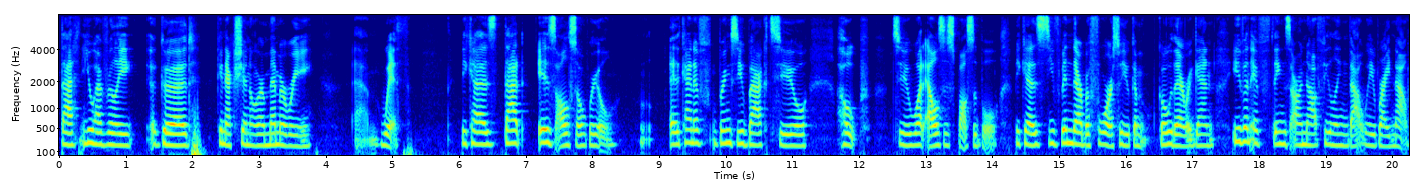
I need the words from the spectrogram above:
that you have really a good connection or memory um, with because that is also real. It kind of brings you back to hope to what else is possible because you've been there before, so you can go there again, even if things are not feeling that way right now.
